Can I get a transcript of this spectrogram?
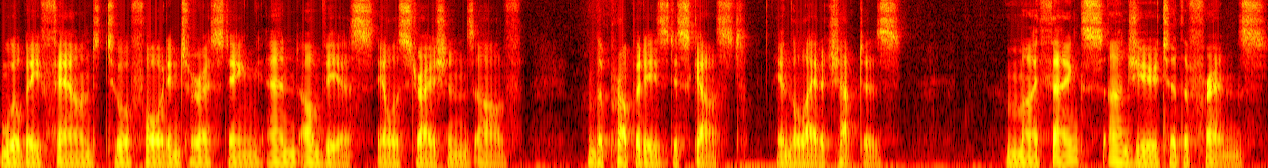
will be found to afford interesting and obvious illustrations of the properties discussed in the later chapters. My thanks are due to the friends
